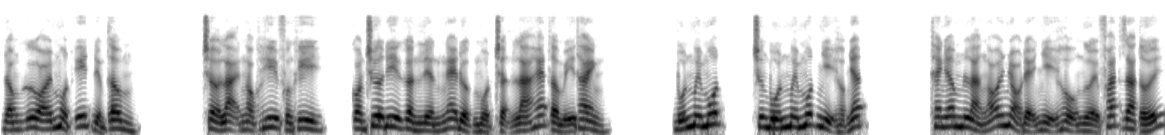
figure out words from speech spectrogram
đóng gói một ít điểm tâm. Trở lại Ngọc Hy phường khi, còn chưa đi gần liền nghe được một trận lá hét tầm ý thanh. 41, chương 41 nhị hợp nhất. Thanh âm là ngõ nhỏ đệ nhị hộ người phát ra tới,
